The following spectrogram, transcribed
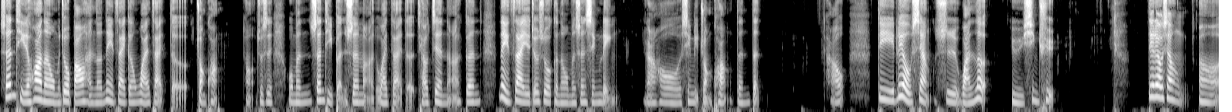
身体的话呢，我们就包含了内在跟外在的状况。哦，就是我们身体本身嘛，外在的条件啊，跟内在，也就是说，可能我们身心灵，然后心理状况等等。好，第六项是玩乐与兴趣。第六项，呃，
